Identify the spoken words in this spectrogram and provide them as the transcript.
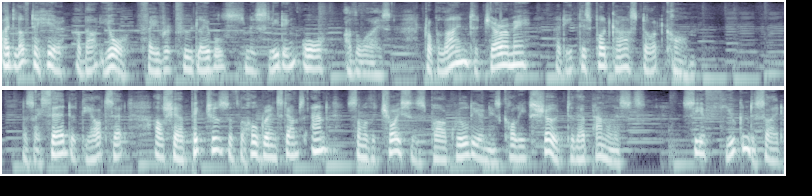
I'd love to hear about your favourite food labels, misleading or otherwise. Drop a line to jeremy at eatthispodcast.com. As I said at the outset, I'll share pictures of the whole grain stamps and some of the choices Park Wilde and his colleagues showed to their panelists. See if you can decide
